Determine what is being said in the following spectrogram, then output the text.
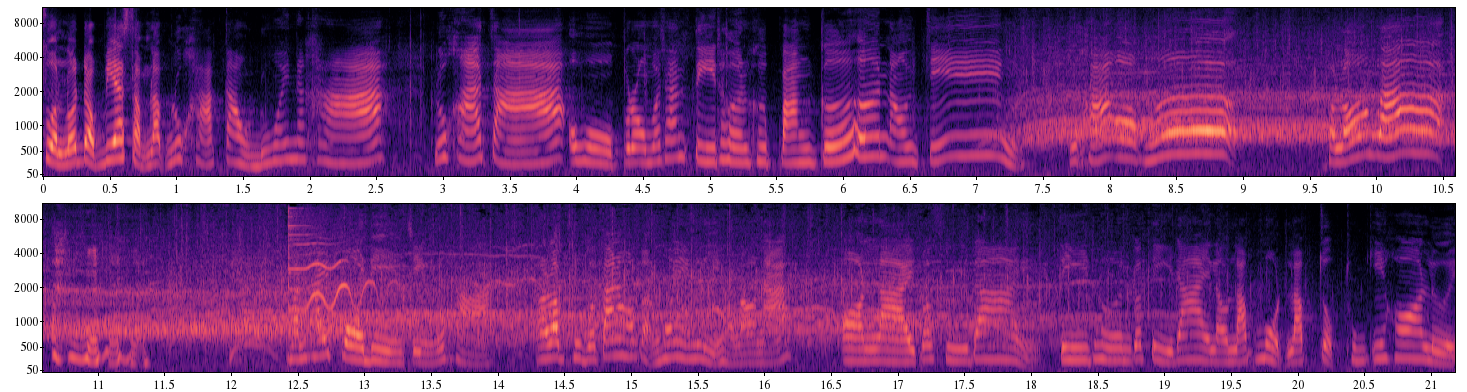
ส่วนลดดอกเบี้ยสำหรับลูกค้าเก่าด้วยนะคะ ลูกค้าจ๋าโอ้โห โปรโมชั่นตีเทินคือปังเกินเอาจริง ลูกค้าออกเถอะ ขอร้องละ มันให้โปรดีจริงๆลูกค้าสำหรับคูโบต้าเขาสั่งห้องยังหลีของเรานะ ออนไลน์ก็ซื้อได้ ตีเทิร์นก็ตีได้ เรารับหมดรับจบทุกยี่ห้อเลย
